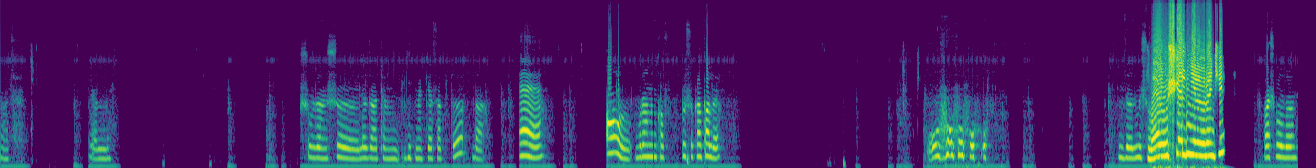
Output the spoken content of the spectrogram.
Evet. Geldim. Şuradan şöyle zaten gitmek yasaktı da. E. Oo, buranın kapısı kapalı. O. Vay hoş geldin yeni öğrenci. Hoş buldum.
